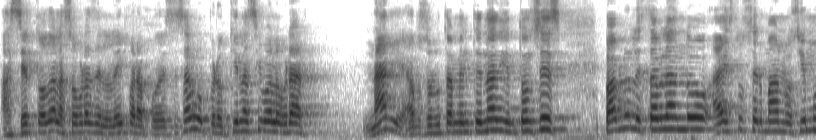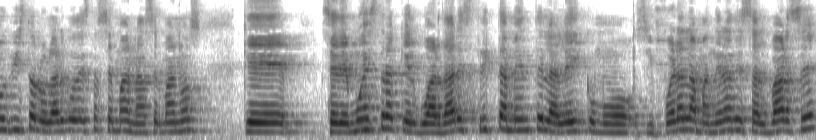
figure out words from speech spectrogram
hacer todas las obras de la ley para poder ser salvo, pero ¿quién las iba a lograr? Nadie, absolutamente nadie. Entonces, Pablo le está hablando a estos hermanos y hemos visto a lo largo de estas semanas, hermanos, que se demuestra que el guardar estrictamente la ley como si fuera la manera de salvarse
